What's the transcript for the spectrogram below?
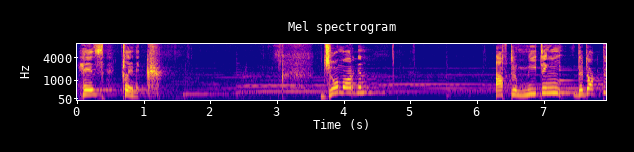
his clinic. Joe Morgan, after meeting the doctor,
